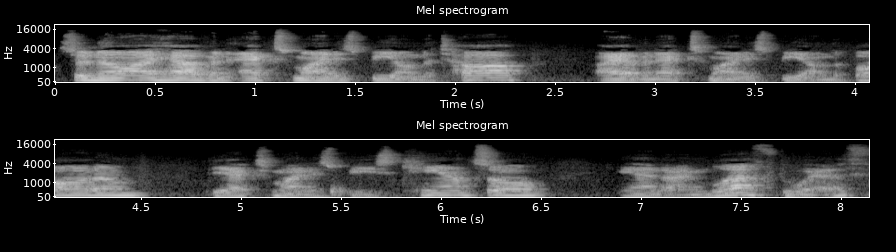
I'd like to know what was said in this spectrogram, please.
So now I have an x minus b on the top, I have an x minus b on the bottom, the x minus b's cancel, and I'm left with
